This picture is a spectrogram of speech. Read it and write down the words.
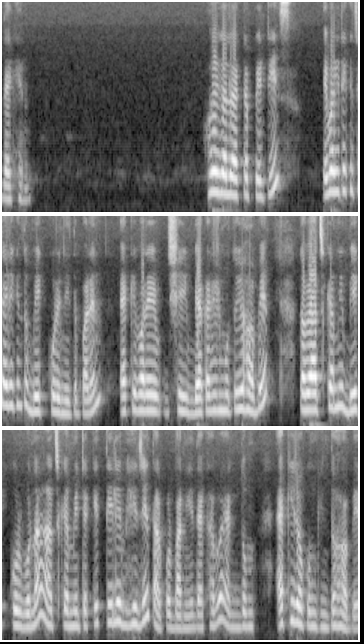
দেখেন। হয়ে গেল একটা পেটিস। এবার এটাকে চাইলে কিন্তু বেক করে নিতে পারেন। একেবারে সেই বেকারির মতোই হবে। তবে আজকে আমি বেক করব না। আজকে আমি এটাকে তেলে ভেজে তারপর বানিয়ে দেখাবো। একদম একই রকম কিন্তু হবে।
